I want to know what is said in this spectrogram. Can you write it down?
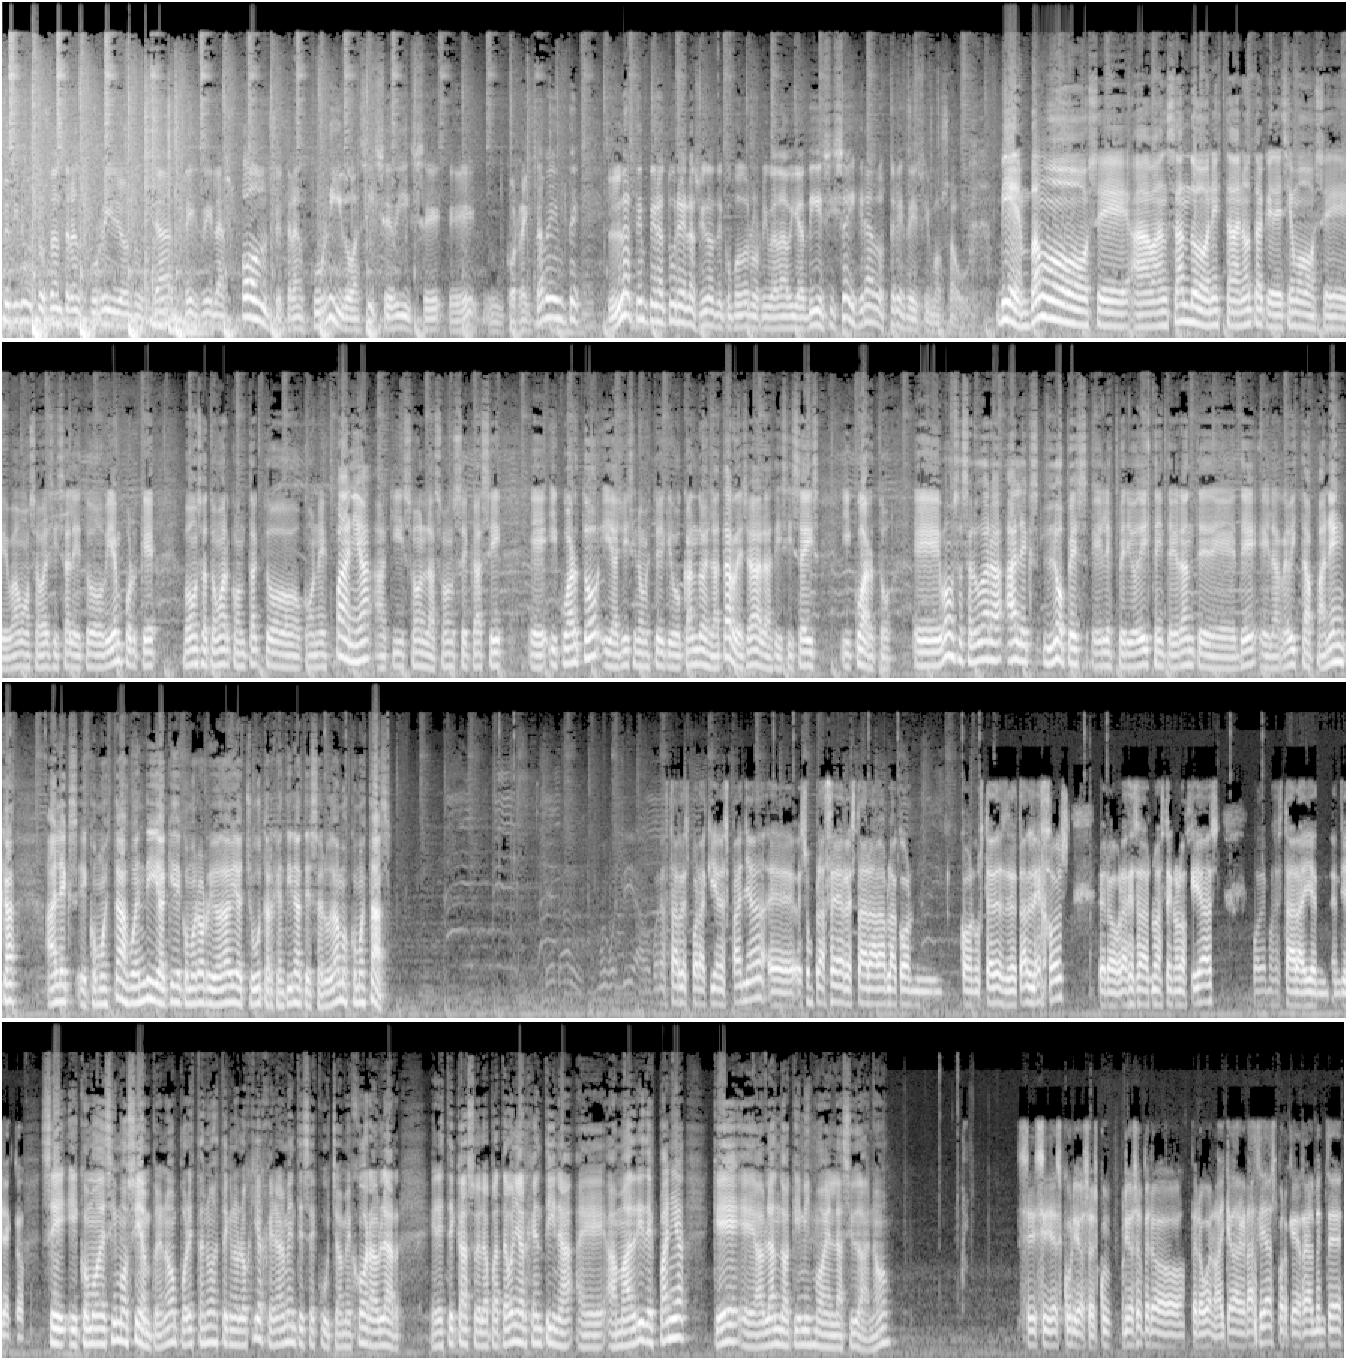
12 minutos han transcurrido ya desde las 11, transcurrido, así se dice eh, correctamente, la temperatura en la ciudad de Comodoro Rivadavia, 16 grados 3 décimos aún. Bien, vamos eh, avanzando en esta nota que decíamos, eh, vamos a ver si sale todo bien, porque vamos a tomar contacto con España, aquí son las 11 casi y cuarto, y allí si no me estoy equivocando es la tarde, ya a las 16 y cuarto. Vamos a saludar a Alex López, él es periodista integrante de, la revista Panenca. Alex, ¿cómo estás? Buen día, aquí de Comodoro Rivadavia, Chubut, Argentina, te saludamos, ¿cómo estás? Buenas tardes por aquí en España. Eh, es un placer estar al habla con, ustedes desde tan lejos, pero gracias a las nuevas tecnologías podemos estar ahí en, directo. Sí, y como decimos siempre, ¿no? Por estas nuevas tecnologías generalmente se escucha mejor hablar, en este caso de la Patagonia Argentina, eh, a Madrid, España, que eh, hablando aquí mismo en la ciudad, ¿no? Sí, sí, es curioso, es curioso, pero, pero bueno, hay que dar gracias porque realmente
